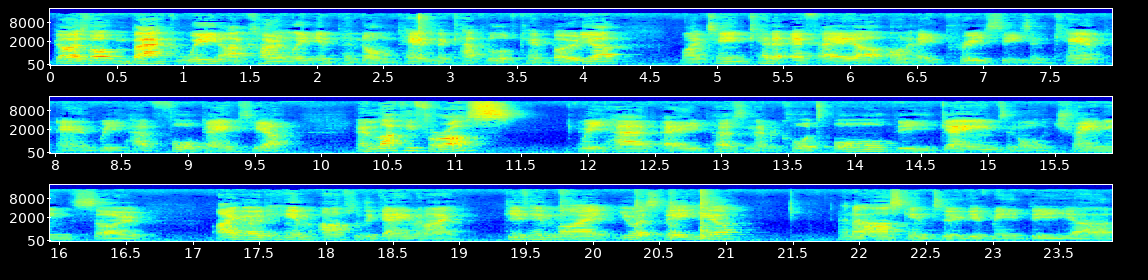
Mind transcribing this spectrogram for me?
Guys, welcome back. We are currently in Phnom Penh, the capital of Cambodia. My team, Kedah FA, are on a pre-season camp and we have four games here. And lucky for us, we have a person that records all the games and all the training. So I go to him after the game and I give him my USB here and I ask him to give me the uh,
